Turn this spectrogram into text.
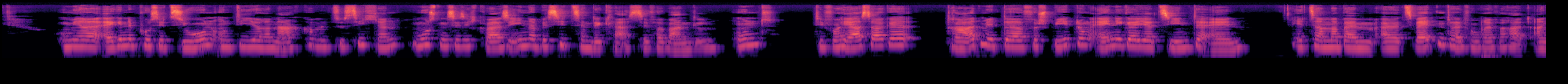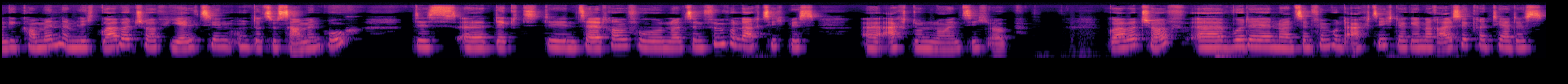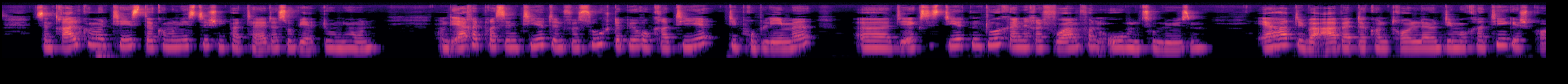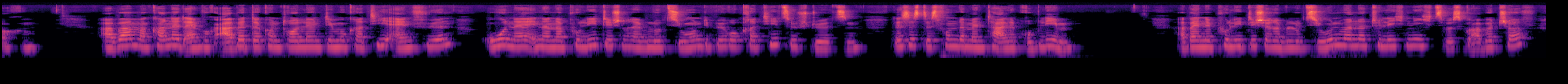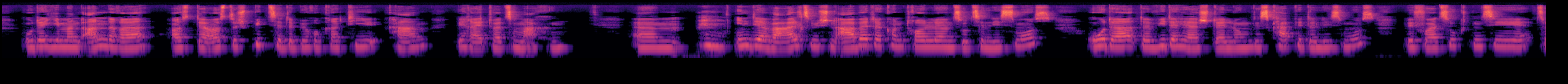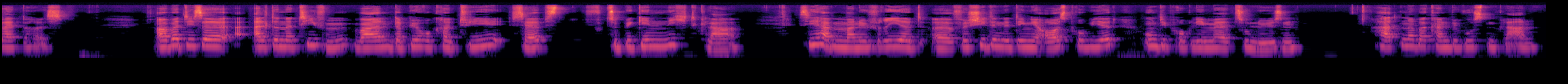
Um ihre eigene Position und die ihrer Nachkommen zu sichern, mussten sie sich quasi in eine besitzende Klasse verwandeln. Und die Vorhersage trat mit der Verspätung einiger Jahrzehnte ein. Jetzt sind wir beim äh, zweiten Teil vom Referat angekommen, nämlich Gorbatschow, Jelzin und der Zusammenbruch. Das äh, deckt den Zeitraum von 1985 bis äh, 98 ab. Gorbatschow äh, wurde 1985 der Generalsekretär des Zentralkomitees der Kommunistischen Partei der Sowjetunion. Und er repräsentiert den Versuch der Bürokratie, die Probleme, äh, die existierten, durch eine Reform von oben zu lösen. Er hat über Arbeiterkontrolle und Demokratie gesprochen. Aber man kann nicht einfach Arbeiterkontrolle und Demokratie einführen, ohne in einer politischen Revolution die Bürokratie zu stürzen. Das ist das fundamentale Problem. Aber eine politische Revolution war natürlich nichts, was Gorbatschow oder jemand anderer, aus, der aus der Spitze der Bürokratie kam, bereit war zu machen ähm, in der Wahl zwischen Arbeiterkontrolle und Sozialismus oder der Wiederherstellung des Kapitalismus bevorzugten sie zweiteres. Aber diese Alternativen waren der Bürokratie selbst zu Beginn nicht klar. Sie haben manövriert, äh, verschiedene Dinge ausprobiert, um die Probleme zu lösen, hatten aber keinen bewussten Plan.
